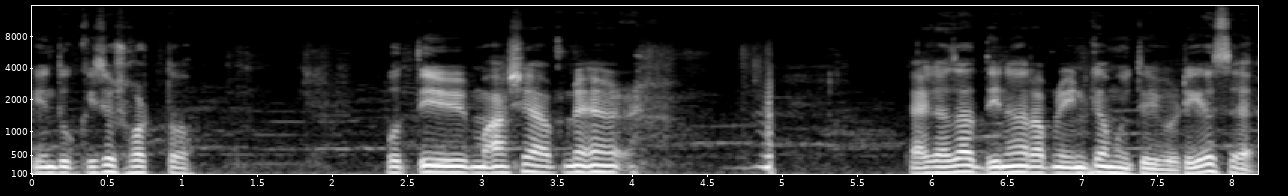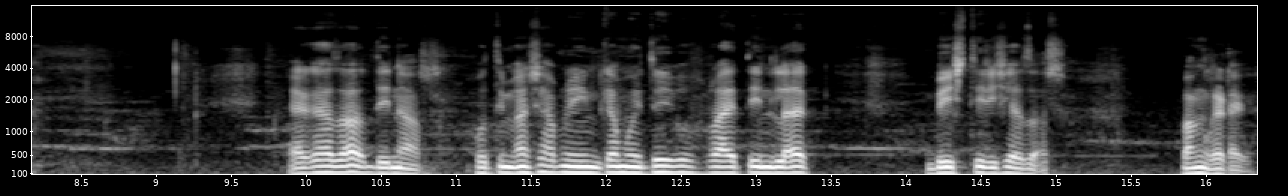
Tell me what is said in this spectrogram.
কিন্তু কিছু শর্ত। প্রতি মাসে আপনার এক হাজার দিনার আপনি ইনকাম হইতে হইব, ঠিক আছে? এক হাজার দিনার প্রতি মাসে আপনি ইনকাম হইতে হইব প্রায় তিন লাখ বিশ তিরিশ হাজার বাংলা টাকা।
